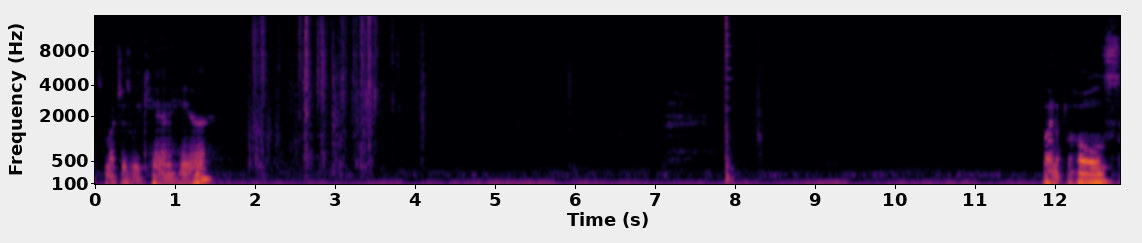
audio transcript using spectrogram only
as much as we can here. The holes.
